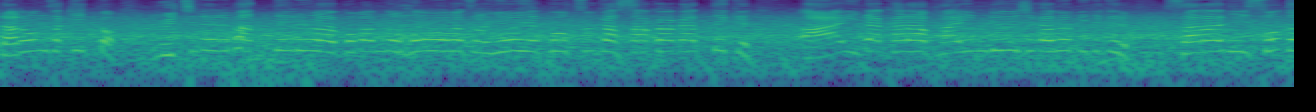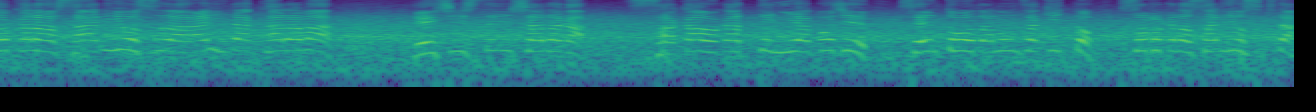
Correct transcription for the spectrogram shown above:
ダノンザキット内で粘っているのは5番のホーアマゾン。400を通過坂上がっていく。間からファインルージュが伸びてくる。さらに外からサリオス間からはレシステンシャだが坂を上がって250先頭ダノンザキット外からサリオス来た。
